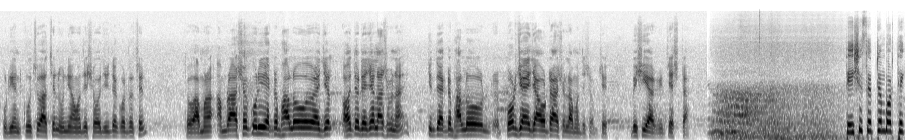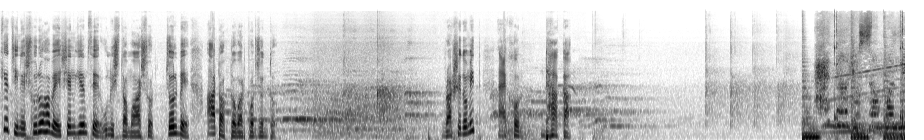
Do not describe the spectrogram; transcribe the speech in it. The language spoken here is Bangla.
কোরিয়ান কোচও আছেন, উনি আমাদের সহযোগিতা করতেছেন। তো আমরা আমরা আশা করি একটা ভালো রেজাল্ট হয়তো রেজাল্ট আসবে না, কিন্তু একটা ভালো পর্যায়ে যাওয়াটা আসলে আমাদের সবচেয়ে বেশি আর চেষ্টা। তেইশে সেপ্টেম্বর থেকে চীনে শুরু হবে এশিয়ান গেমসের উনিশতম আসর। চলবে আট অক্টোবর পর্যন্ত। রাশেদ অমিত, এখন ঢাকা। Someone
